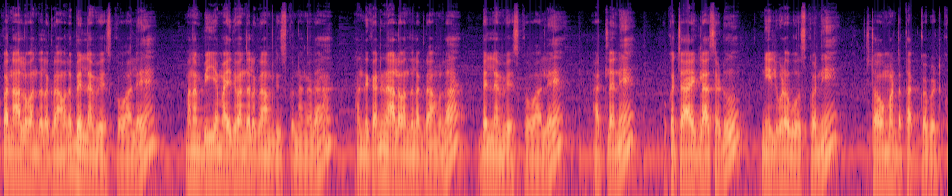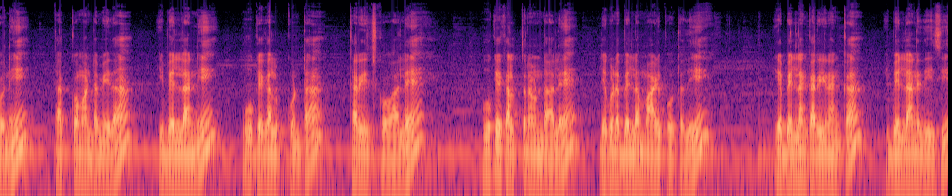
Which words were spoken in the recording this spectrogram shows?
ఒక నాలుగు వందల గ్రాముల బెల్లం వేసుకోవాలి. మనం బియ్యం ఐదు వందల గ్రాములు తీసుకున్నాం కదా అందుకని నాలుగు వందల గ్రాముల బెల్లం వేసుకోవాలి. అట్లనే ఒక చాయ్ గ్లాసుడు నీళ్ళు కూడా పోసుకొని స్టవ్ మంట తక్కువ పెట్టుకొని తక్కువ మంట మీద ఈ బెల్లాన్ని ఊకే కలుపుకుంటా కరిగించుకోవాలి. ఊకే కలుపుతూనే ఉండాలి లేకుంటే బెల్లం మాడిపోతుంది. ఇక బెల్లం కరిగినాక ఈ బెల్లాన్ని తీసి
